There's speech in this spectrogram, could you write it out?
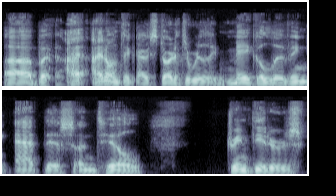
uh, but I, I don't think I started to really make a living at this until Dream Theater's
